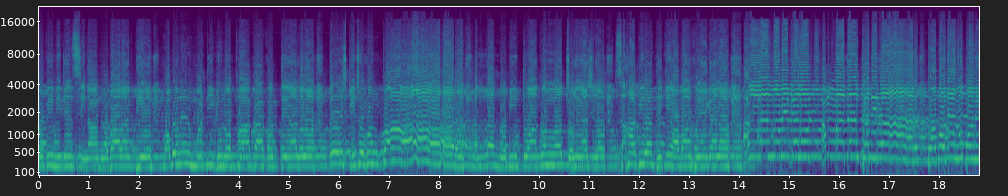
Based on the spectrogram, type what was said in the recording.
নবী নিজের সিনা মোবারক দিয়ে কবরের মাটিগুলো ফাঁকা করতে আগলো বেশ কিছুক্ষণ পর আল্লাহ নবী দোয়া করল, চলে আসলো। সাহাবিরা দেখে অবাক হয়ে গেল। আল্লাহ নবী কেন আম্মা জান খাদিজার কবরের উপরে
